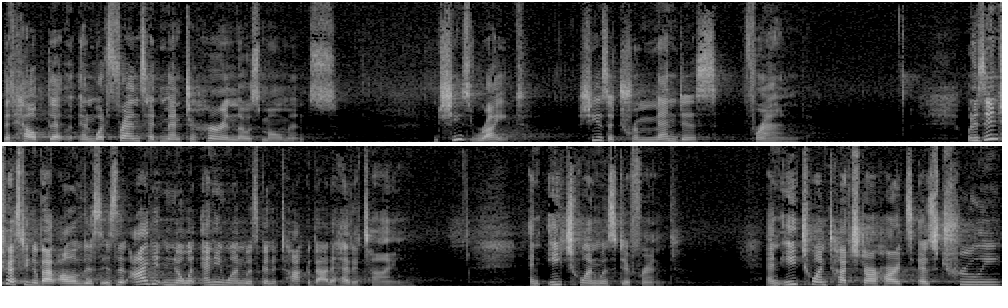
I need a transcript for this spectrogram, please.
that helped that, and what friends had meant to her in those moments. And she's right. She is a tremendous friend. What is interesting about all of this is that I didn't know what anyone was going to talk about ahead of time. And each one was different. And each one touched our hearts as truly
